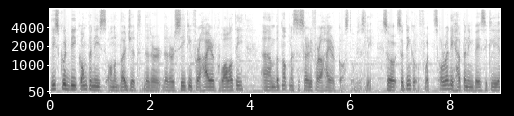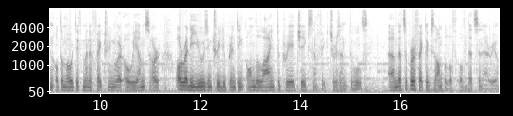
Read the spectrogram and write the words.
These could be companies on a budget that are, that are seeking for a higher quality, um, but not necessarily for a higher cost, obviously. So, so think of what's already happening basically in automotive manufacturing where OEMs are already using 3D printing on the line to create jigs and fixtures and tools. Um, that's a perfect example of, of that scenario.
